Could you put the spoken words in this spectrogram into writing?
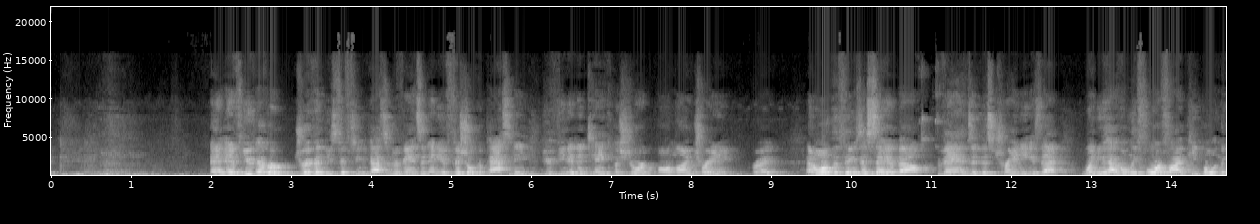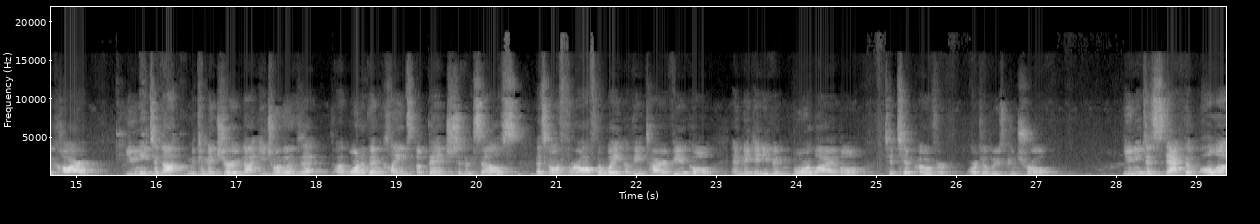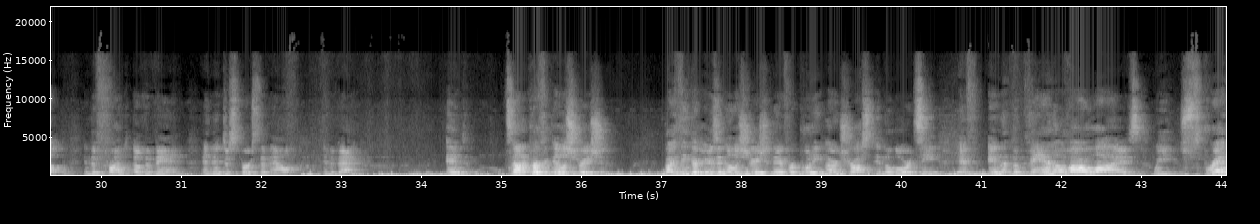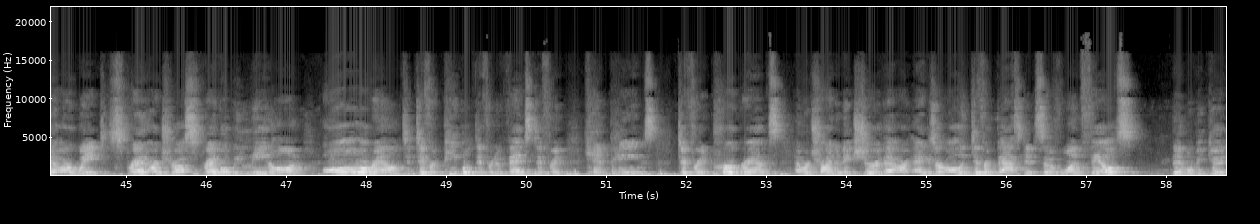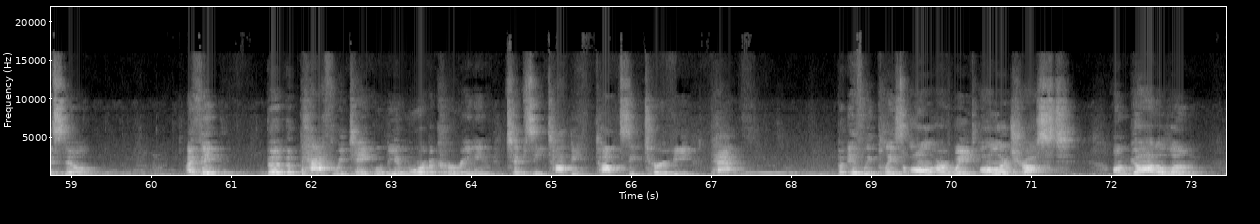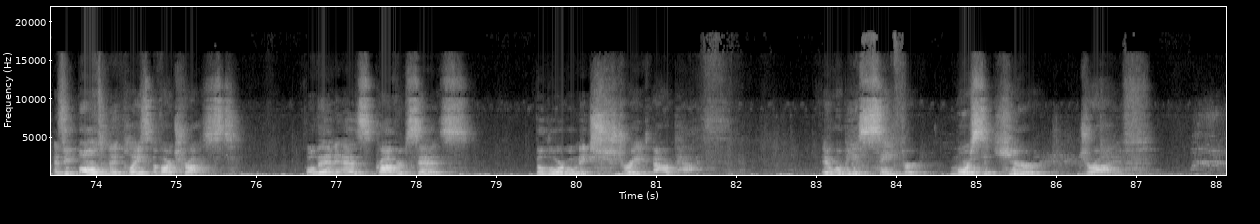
And if you've ever driven these 15 passenger vans in any official capacity, you've needed to take a short online training, right? And one of the things they say about vans in this training is that when you have only four or five people in the car, you need to not to make sure not each one of them uh, one of them claims a bench to themselves. That's going to throw off the weight of the entire vehicle and make it even more liable to tip over or to lose control. You need to stack them all up in the front of the van and then disperse them out in the back. And it's not a perfect illustration, but I think there is an illustration there for putting our trust in the Lord. See, if in the van of our lives we spread our weight, spread our trust, spread what we lean on all around to different people, different events, different campaigns, different programs, and we're trying to make sure that our eggs are all in different baskets so if one fails, then we'll be good still. I think the, the path we take will be a more of a careening, tipsy, toppy, topsy-turvy path. But if we place all our weight, all our trust on God alone as the ultimate place of our trust, well, then, as Proverbs says, the Lord will make straight our path. It will be a safer, more secure drive.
